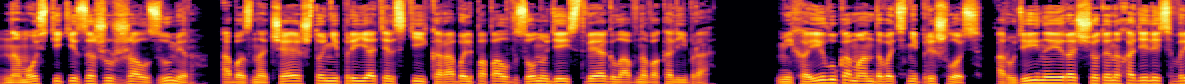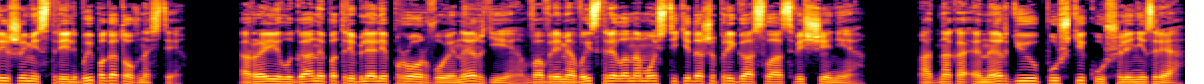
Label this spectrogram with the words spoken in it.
На мостике зажужжал зумер, обозначая, что неприятельский корабль попал в зону действия главного калибра. Михаилу командовать не пришлось, орудийные расчеты находились в режиме стрельбы по готовности. Рейлганы потребляли прорву энергии, во время выстрела на мостике даже пригасло освещение. Однако энергию пушки кушали не зря.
